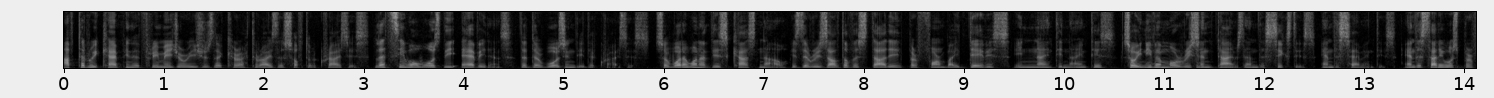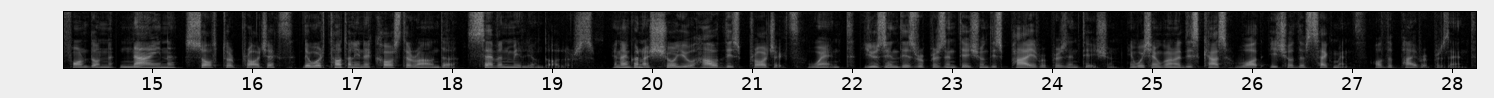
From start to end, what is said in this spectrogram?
After recapping the three major issues that characterized the software crisis, let's see what was the evidence that there was indeed a crisis. So what I want to discuss now is the result of a study performed by Davis in 1990s, so in even more recent times than the 60s and the 70s. And the study was performed on nine software projects that were totaling a cost around uh, $7 million. And I'm going to show you how these projects went using this representation, this pie representation, in which I'm going to discuss what each of the segments of the pie represent.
